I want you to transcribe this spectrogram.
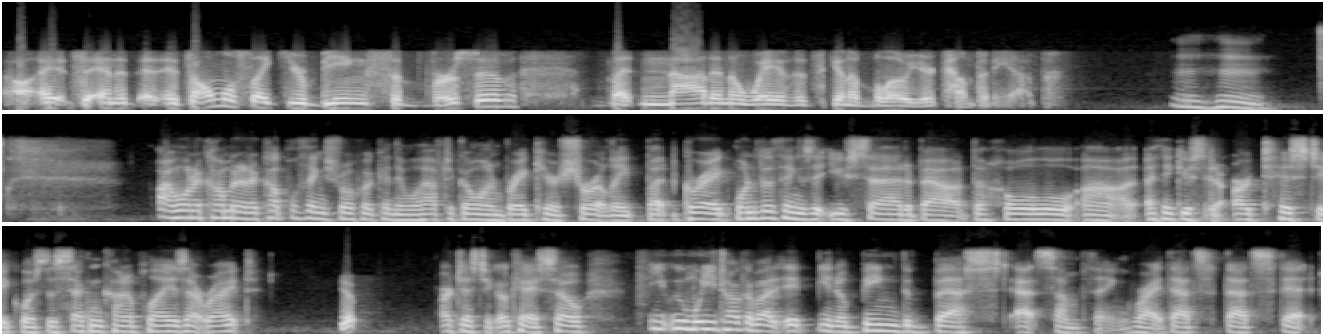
uh, it's and it, it's almost like you're being subversive but not in a way that's going to blow your company up. Hmm. I want to comment on a couple things real quick, and then we'll have to go on break here shortly. But Greg, one of the things that you said about the whole, uh, I think you said artistic was the second kind of play. Is that right? Artistic. Okay so when you talk about it you know being the best at something right that's that's it.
